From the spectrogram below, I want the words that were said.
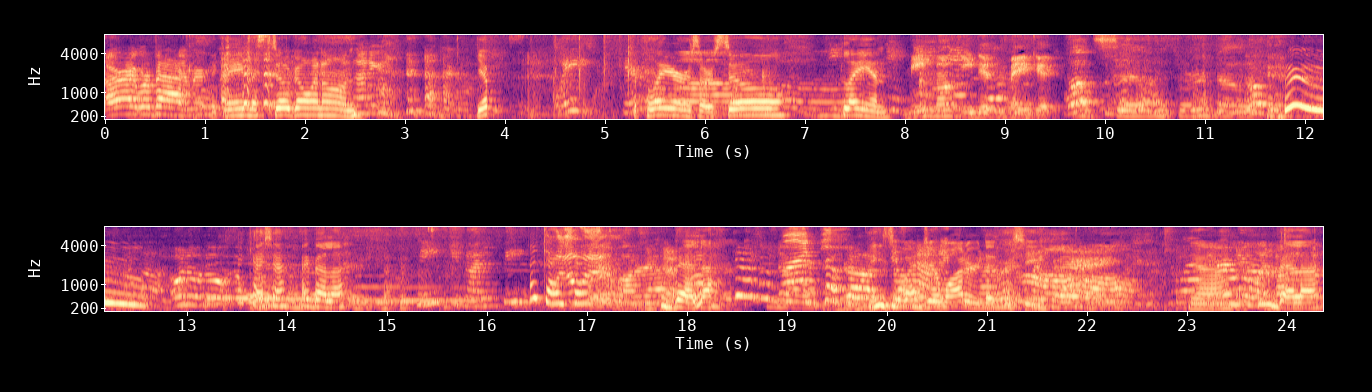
All right, we're back. the game is still going on. Yep, Wait. the players are still playing. Mean Monkey didn't make it. Sell for a dollar. Woo! Oh, no, no, no. Hi, Kaisha. Hi, Bella. Hi, Kaisha. Bella. She wanted your water, didn't she? Yeah. Bella.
